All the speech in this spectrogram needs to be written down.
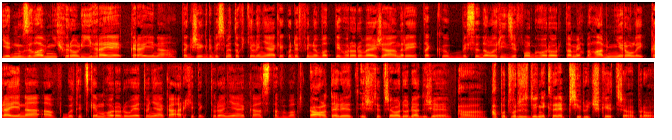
jednu z hlavních rolí hraje krajina, takže kdybychom to chtěli nějak jako definovat ty hororové žánry, tak by se dalo říct, že folk horror tam je v hlavní roli krajina a v gotickém hororu je to nějaká architektura, nějaká stavba. Ale tady je ještě třeba dodat, že a, a potvrzují některé příručky třeba pro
